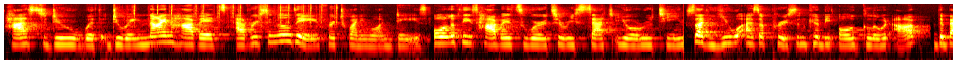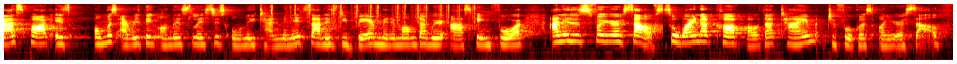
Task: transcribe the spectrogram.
has to do with doing nine habits every single day for 21 days. All of these habits were to reset your routine so that you as a person can be all glowed up. The best part is almost everything on this list is only 10 minutes. That is the bare minimum that we're asking for and it is for yourself. So why not carve out that time to focus on yourself?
